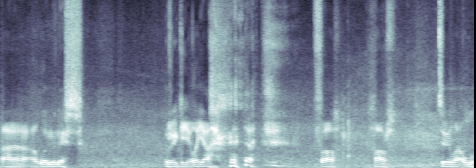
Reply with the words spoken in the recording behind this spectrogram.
uh, a luminous regalia for her two little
